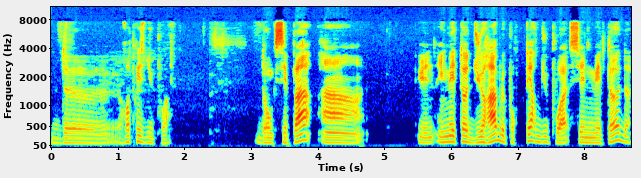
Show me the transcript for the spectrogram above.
de reprise du poids. Donc c'est pas un, une méthode durable pour perdre du poids, c'est une méthode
